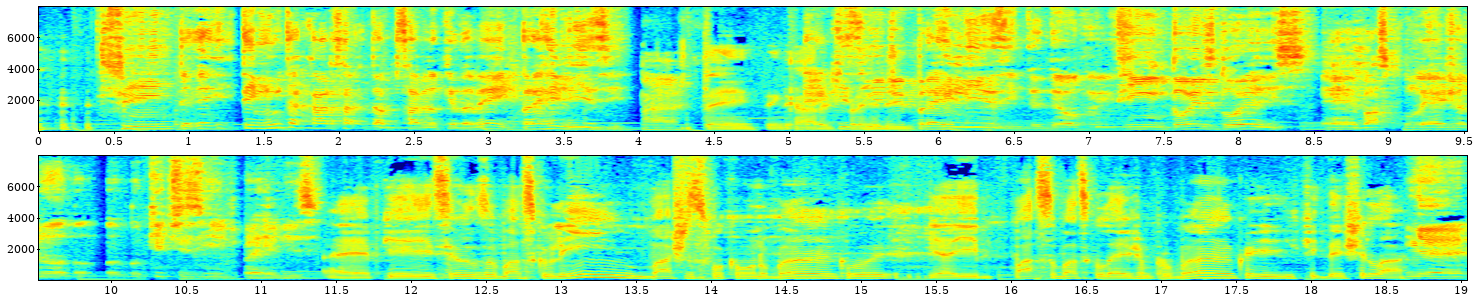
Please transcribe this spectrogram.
Sim. Tem, tem muita cara, sabe, sabe do que também? Pré-release. É, tem, tem cara de pré-release. Pré-release, entendeu? Vim dois, dois é, Basculegia no, no, no kitzinho de pré-release. É, porque aí você usa o Basculin, baixa os Pokémon no banco, e aí passa o Basculegion pro banco e deixa ele lá. É.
